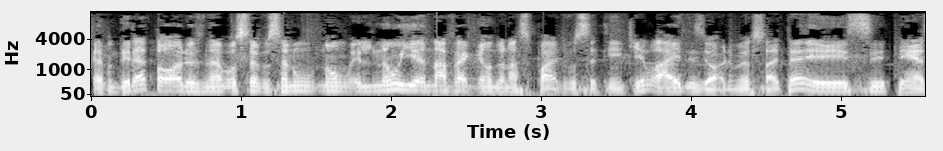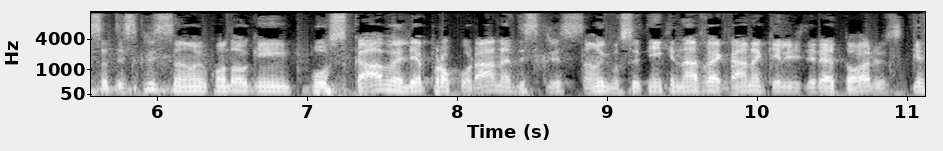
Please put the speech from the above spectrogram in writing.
Eram diretórios, né? Você, você não, não- ele não ia navegando nas páginas, você tinha que ir lá e dizer, olha, meu site é esse, tem essa descrição, e quando alguém buscava, ele ia procurar na descrição, e você tinha que navegar naqueles diretórios. Tinha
